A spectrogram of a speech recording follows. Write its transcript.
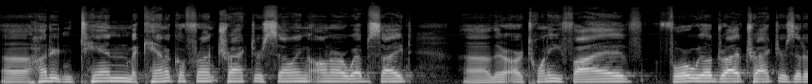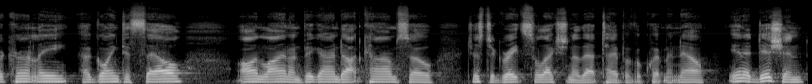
uh, 110 mechanical front tractors selling on our website. Uh, there are 25 four-wheel drive tractors that are currently uh, going to sell online on bigiron.com. So just a great selection of that type of equipment. Now, in addition,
